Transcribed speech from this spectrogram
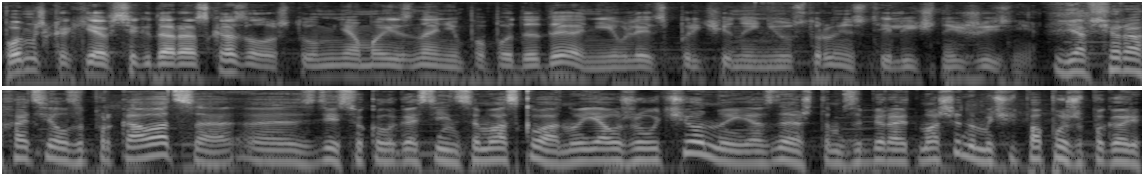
Помнишь, как я всегда рассказывал, что у меня мои знания по ПДД, они являются причиной неустроенности личной жизни. Я вчера хотел запарковаться э, здесь, около гостиницы «Москва», но я уже ученый, я знаю, что там забирают машину, мы чуть попозже поговорим.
